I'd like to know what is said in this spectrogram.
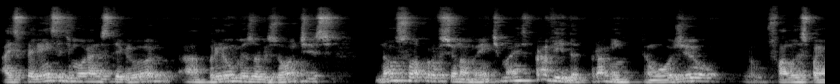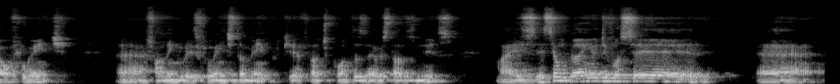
a experiência de morar no exterior abriu meus horizontes, não só profissionalmente, mas para a vida, para mim. Então, hoje eu, eu falo espanhol fluente, é, fala inglês fluente também, porque afinal de contas é os Estados Unidos. Mas esse é um ganho de você é,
